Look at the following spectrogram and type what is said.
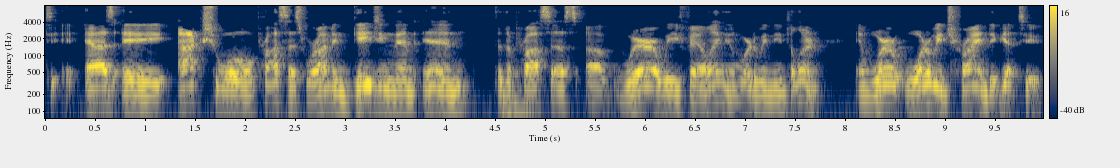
to, as a actual process where I'm engaging them in to the process of where are we failing and where do we need to learn and where what are we trying to get to.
